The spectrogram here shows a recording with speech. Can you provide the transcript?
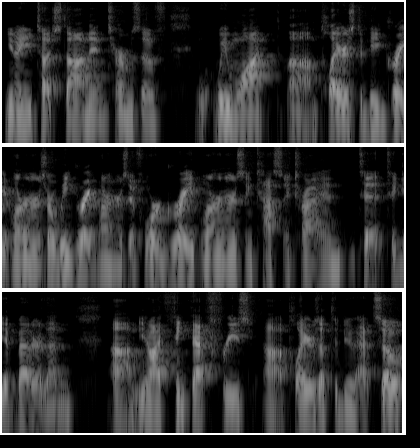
You know, you touched on in terms of we want um, players to be great learners. Are we great learners? If we're great great learners and constantly trying to, to get better, then um, you know I think that frees uh, players up to do that. So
